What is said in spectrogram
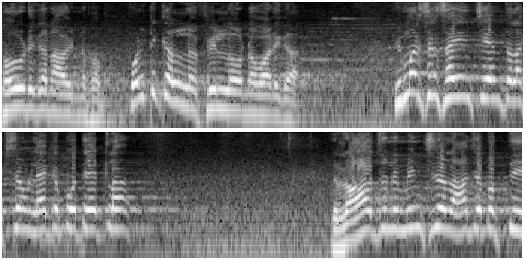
పౌరుడిగా నా విన్నపం. పొలిటికల్ ఫీల్డ్లో ఉన్నవాడిగా. విమర్శను సహించేంత లక్షణం లేకపోతే ఎట్లా? రాజును మించిన రాజభక్తి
